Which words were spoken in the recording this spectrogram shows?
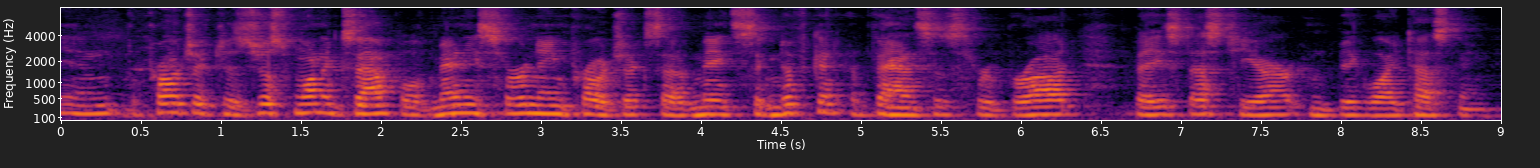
in the project is just one example of many surname projects that have made significant advances through broad-based STR and Big Y testing.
